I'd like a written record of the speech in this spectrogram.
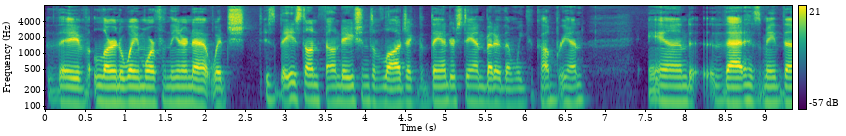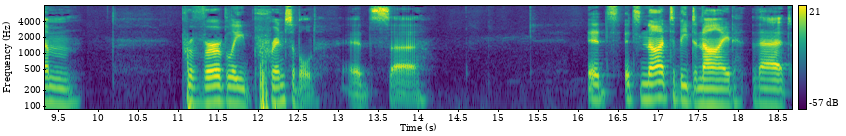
they've learned way more from the internet, which is based on foundations of logic that they understand better than we could comprehend. And that has made them proverbially principled. It's uh, it's it's not to be denied that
